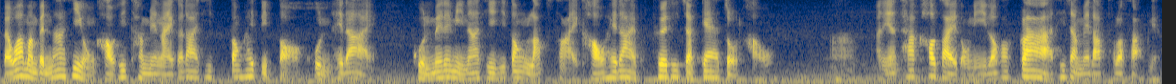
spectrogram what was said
แปลว่ามันเป็นหน้าที่ของเขาที่ทำยังไงก็ได้ที่ต้องให้ติดต่อคุณให้ได้ คุณไม่ได้มีหน้าที่ที่ต้องรับสายเขาให้ได้ เพื่อที่จะแก้โจทย์เขาอันนี้ถ้าเข้าใจตรงนี้แล้วก็กล้าที่จะไม่รับโทรศัพท์เนี่ย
